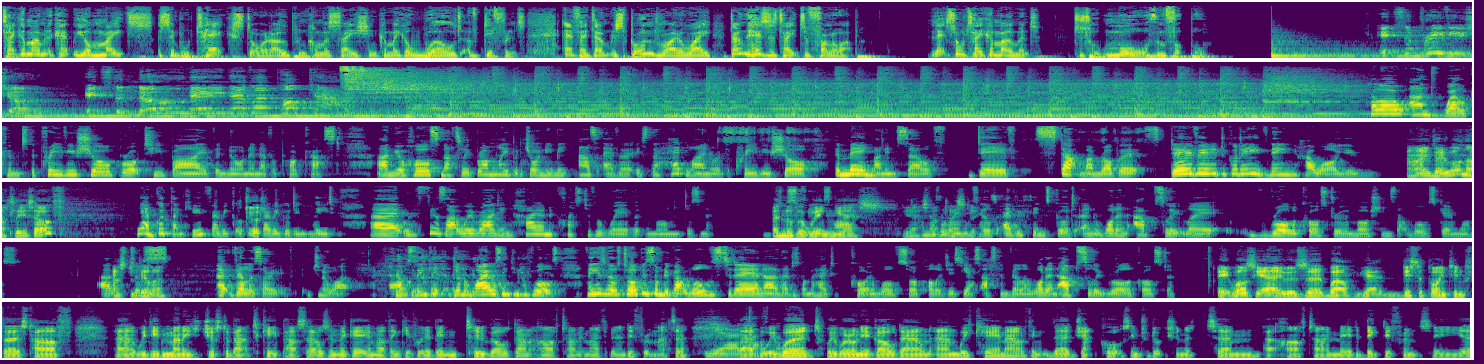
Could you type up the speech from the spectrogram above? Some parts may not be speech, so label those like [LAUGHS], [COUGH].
Take a moment to connect with your mates. A simple text or an open conversation can make a world of difference. And if they don't respond right away, don't hesitate to follow up. Let's all take a moment to talk more than football. It's the preview show. It's the No Nay Never podcast. Hello and welcome to the preview show brought to you by the No Nay Never podcast. I'm your host, Natalie Bromley, but joining me as ever is the headliner of the preview show, the main man himself, Dave Statman Roberts. David, good evening. How are you? I'm very well, Natalie. Yourself? Yeah, I'm good, thank you. Very good. Good. Very good indeed. Uh, it feels like we're riding high on a crest of a wave at the moment, doesn't it? Another win, like- yes. Yes, Another fantastic. win. It feels everything's good, and what an absolutely roller coaster of emotions that Wolves game was. Aston Villa. Uh, Villa, sorry. Do you know what? I was [LAUGHS] thinking. I don't know why I was thinking of Wolves. I think it's I was talking to somebody about Wolves today, and I, I just got my head caught in Wolves. So apologies. Yes, Aston Villa. What an absolute roller coaster. It was, yeah. It was, uh, well, yeah, disappointing first half. Uh, we did manage just about to keep ourselves in the game. I think if we'd have been two goals down at half time, it might have been a different matter. Yeah, Uh, but we weren't. We were only a goal down, and we came out. I think uh, Jack Cork's introduction at um, at half time made a big difference. He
